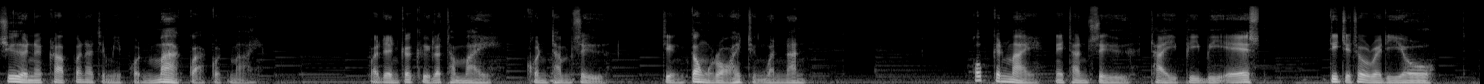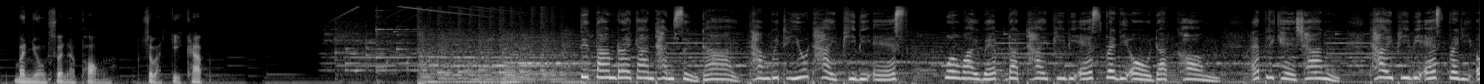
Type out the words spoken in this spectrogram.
เชื่อนะครับว่าน่าจะมีผลมากกว่ากฎหมาย ประเด็นก็คือแล้วทำไมคนทำสื่อจึงต้องรอให้ถึงวันนั้น พบกันใหม่ในทันสื่อไทย PBS Digital Radio บรรยงสวนพอง สวัสดีครับ ติดตามรายการทันสื่อได้ทางวิทยุไทย PBS www.thaipbsradio.com แอปพลิเคชัน Thai PBS Radio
